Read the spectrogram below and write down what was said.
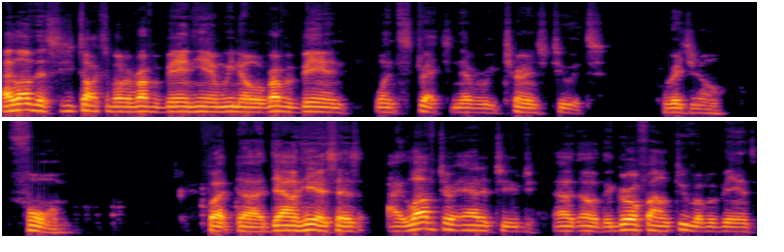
I love this. He talks about a rubber band here, and we know a rubber band, once stretched, never returns to its original form. But uh, down here it says, I loved her attitude. Uh, oh, the girl found two rubber bands.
